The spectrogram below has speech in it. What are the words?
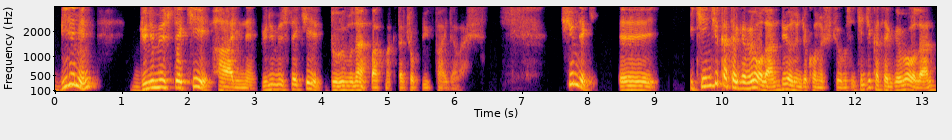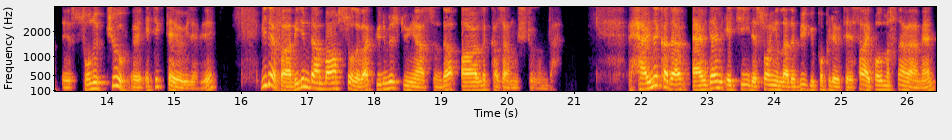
Bilimin günümüzdeki haline, günümüzdeki durumuna bakmakta çok büyük fayda var. Şimdi e, ikinci kategori olan, biraz önce konuştuğumuz ikinci kategori olan e, sonuççu e, etik teorileri bir defa bilimden bağımsız olarak günümüz dünyasında ağırlık kazanmış durumda. Her ne kadar erdem etiği de son yıllarda büyük bir popülariteye sahip olmasına rağmen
